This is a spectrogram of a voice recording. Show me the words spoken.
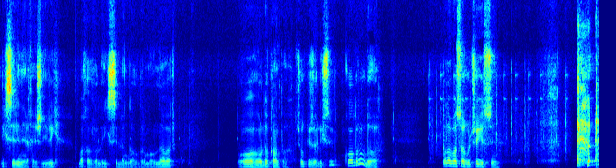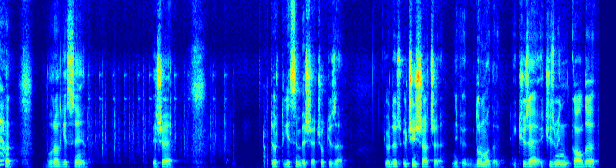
iksiri neye xərcləyirik? Baxaq hələ iksirlə qaldırmalı nə var? Oh, orada kampı. Çok güzel. İksir kaldırır da. Buna basak uça gitsin. Burak gitsin. Beşe. Dört gitsin beşe. Çok güzel. Gördünüz 3 inşaatçı durmadı. 200 e- 200 bin kaldı.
